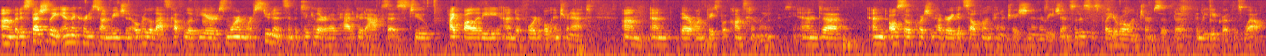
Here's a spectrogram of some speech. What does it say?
Um, but especially in the Kurdistan region, over the last couple of years, more and more students in particular have had good access to high quality and affordable internet. Um, and they're on Facebook constantly. And uh, and also, of course, you have very good cell phone penetration in the region. So this has played a role in terms of the, the media growth as well.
